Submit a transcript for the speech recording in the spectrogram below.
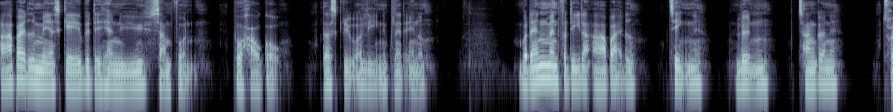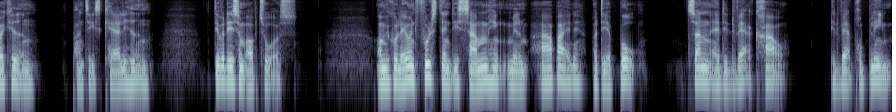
arbejdet med at skabe det her nye samfund på Havgård, der skriver Lene blandt andet. Hvordan man fordeler arbejdet, tingene, lønnen, tankerne, trygheden, parentes kærligheden, det var det, som optog os. Om vi kunne lave en fuldstændig sammenhæng mellem arbejde og det at bo, sådan at et hvert krav, et hvert problem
